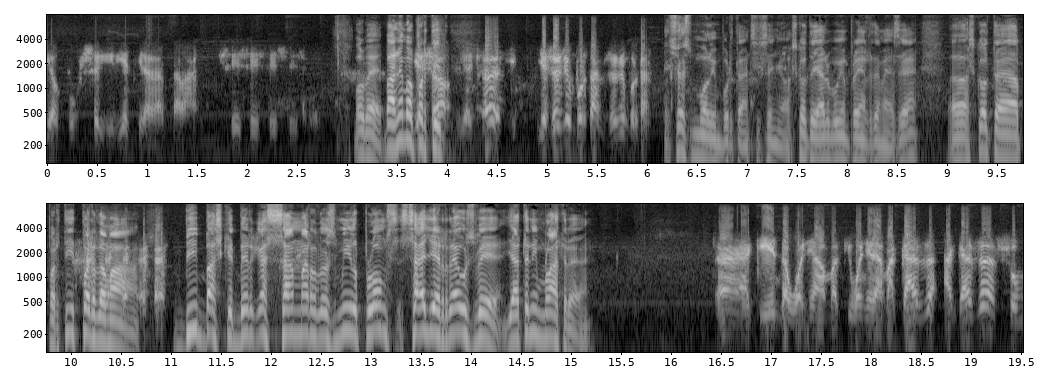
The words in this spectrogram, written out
i el club seguiria tirant endavant. Sí, sí, sí, sí. sí. Molt bé, va, anem al I, partit. això, i, això, i, I això és important, això és important. Això és molt important, sí senyor. Escolta, ja no vull emprenyar-te més, eh? Uh, escolta, el partit per demà. VIP Bàsquet Berga, Samar 2000, Ploms, Salle, Reus B. Ja tenim l'altre. Eh, aquí hem de guanyar, aquí guanyarem. A casa, a casa som,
